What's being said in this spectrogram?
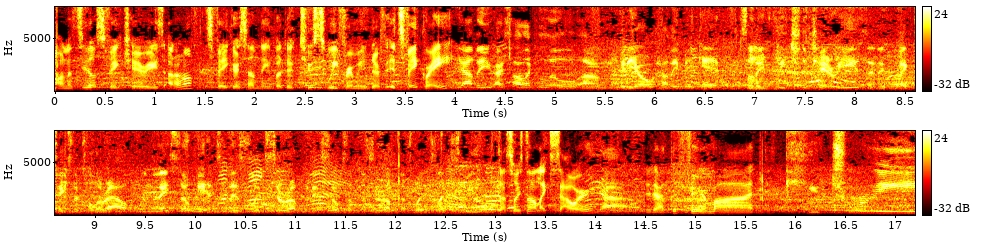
Honestly, those fake cherries. I don't know if it's fake or something, but they're too sweet for me. They're, it's fake, right? Yeah, they, I saw like a little um, video how they make it. So they bleach the cherries and it like takes the color out, and then they soak it into this like syrup, and it soaks up the syrup. That's why it's like sweet. That's why it's not like sour. Yeah. They're at the Fairmont, cute tree.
